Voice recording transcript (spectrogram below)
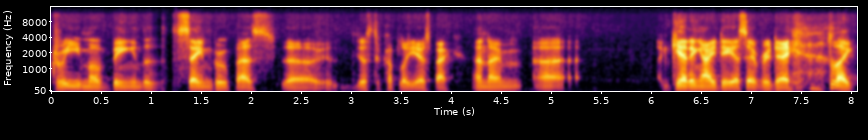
dream of being in the same group as uh, just a couple of years back, and I'm uh, getting ideas every day. like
